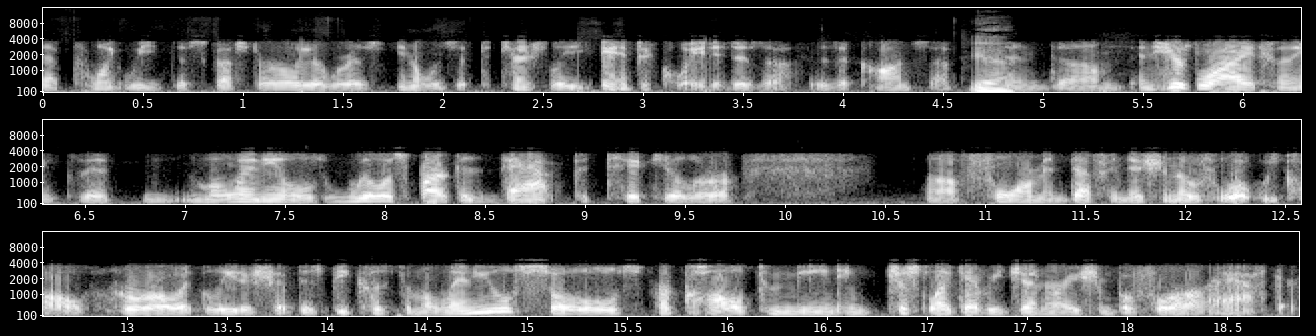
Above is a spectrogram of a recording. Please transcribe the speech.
that point we discussed earlier, whereas you know, was it potentially antiquated as a as a concept? Yeah. And um, and here's why I think that millennials will aspire to that particular uh, form and definition of what we call heroic leadership is because the millennial souls are called to meaning just like every generation before or after.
